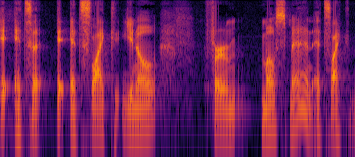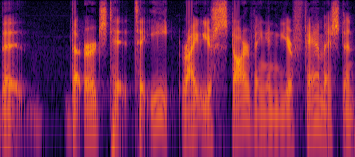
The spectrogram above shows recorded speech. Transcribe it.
It, it's a it, it's like you know, for most men, it's like the the urge to to eat. Right, you're starving and you're famished and.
